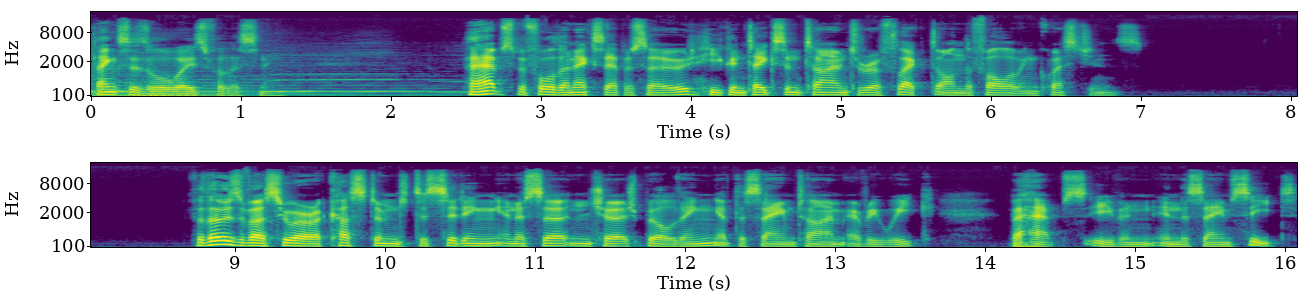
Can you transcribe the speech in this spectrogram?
Thanks as always for listening. Perhaps before the next episode, you can take some time to reflect on the following questions. For those of us who are accustomed to sitting in a certain church building at the same time every week, perhaps even in the same seat,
